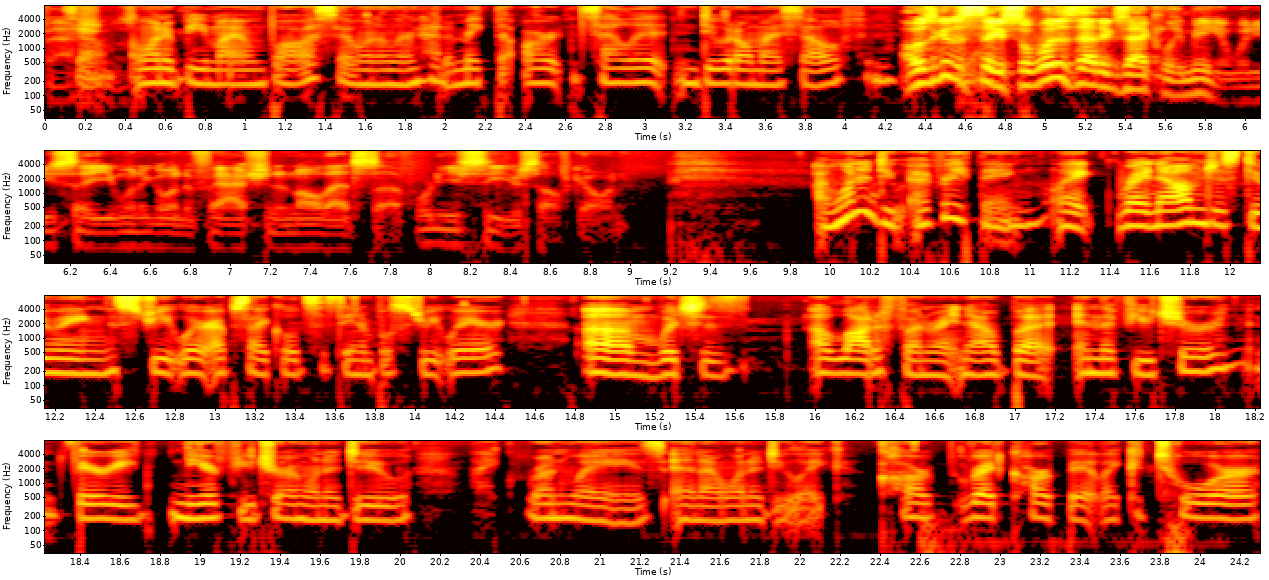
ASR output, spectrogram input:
Fashion. So I want to be my own boss. I want to learn how to make the art and sell it and do it all myself. And I was going to say, so what does that exactly mean when you say you want to go into fashion and all that stuff? Where do you see yourself going? I want to do everything. Like right now, I'm just doing streetwear, upcycled, sustainable streetwear, um, which is a lot of fun right now. But in the future, in very near future, I want to do runways and I want to do like carp- red carpet, like couture.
